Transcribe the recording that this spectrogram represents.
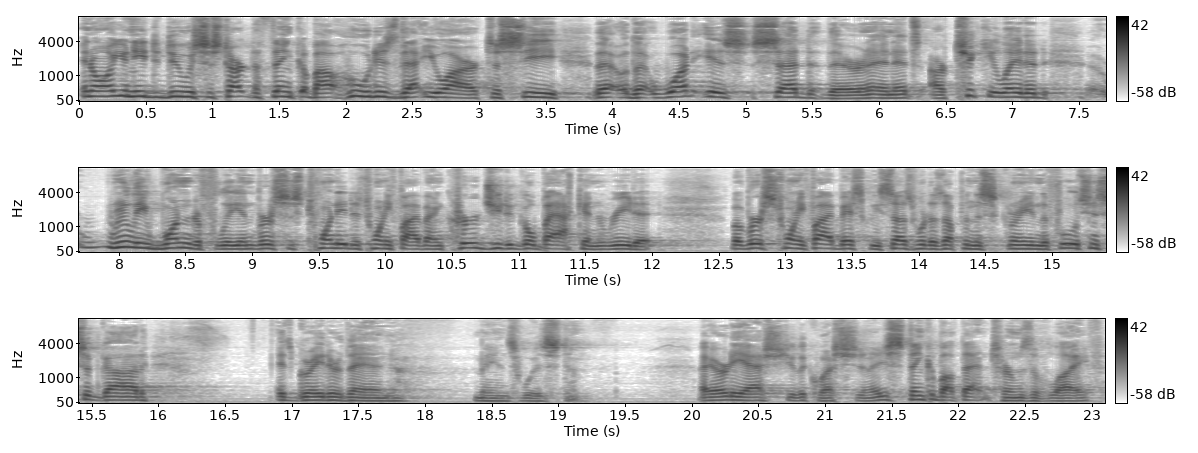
And all you need to do is to start to think about who it is that you are to see that, that what is said there, and it's articulated really wonderfully in verses 20 to 25. I encourage you to go back and read it. But verse 25 basically says what is up in the screen the foolishness of God is greater than man's wisdom. I already asked you the question. I just think about that in terms of life.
